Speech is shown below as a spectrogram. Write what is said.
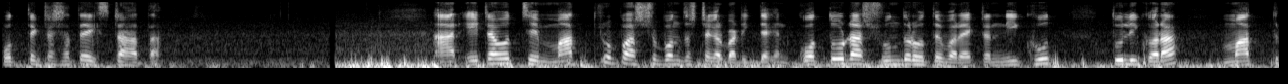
প্রত্যেকটার সাথে এক্সট্রা হাতা। আর এটা হচ্ছে মাত্র পাঁচশো পঞ্চাশ টাকার বাটিক। দেখেন কতটা সুন্দর হতে পারে একটা নিখুঁত তুলি করা। মাত্র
